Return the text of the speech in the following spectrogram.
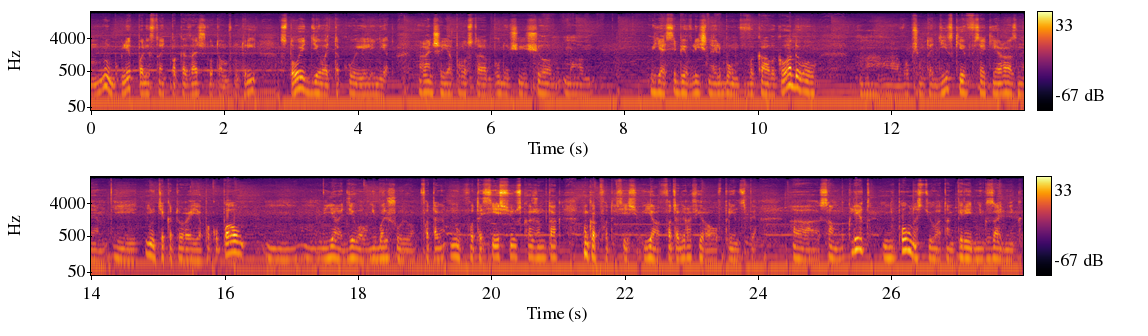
ну, буклет полистать, показать, что там внутри, стоит делать такое или нет. Раньше я просто, будучи еще, я себе в личный альбом в ВК выкладывал, а, в общем-то, диски всякие разные, и, ну, те, которые я покупал, я делал небольшую фото, ну, фотосессию, скажем так, ну, как фотосессию, я фотографировал, в принципе, а, сам буклет, не полностью, а там передник, задник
